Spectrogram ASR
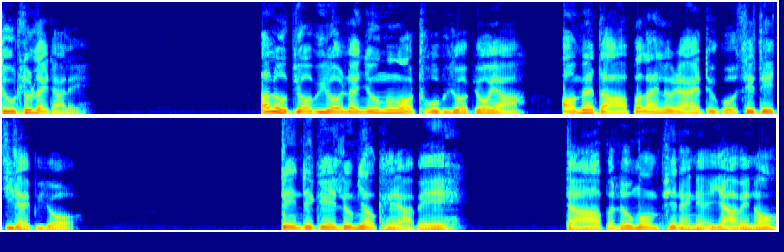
သူလွတ်လိုက်တာလဲ။အဲ့လိုပြောပြီးတော့လက်ညှိုးငေါငေါထိုးပြီးတော့ပြောရာအောင်မြတ်တာပလိုင်းလွယ်ထားတဲ့သူကိုစစ်စစ်ကြည့်လိုက်ပြီးတော့တင်တကယ်လွတ်မြောက်ခဲ့တာပဲဒါကဘလို့မှမဖြစ်နိုင်တဲ့အရာပဲနော်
